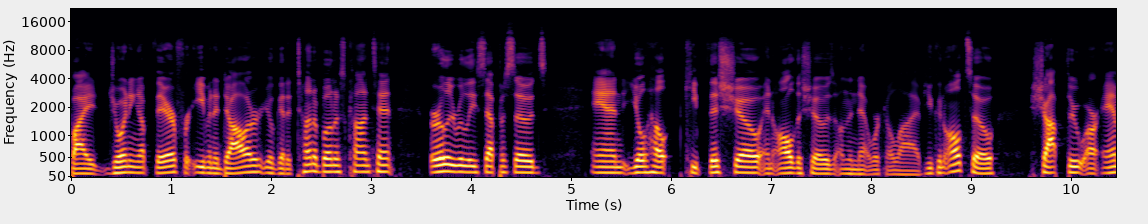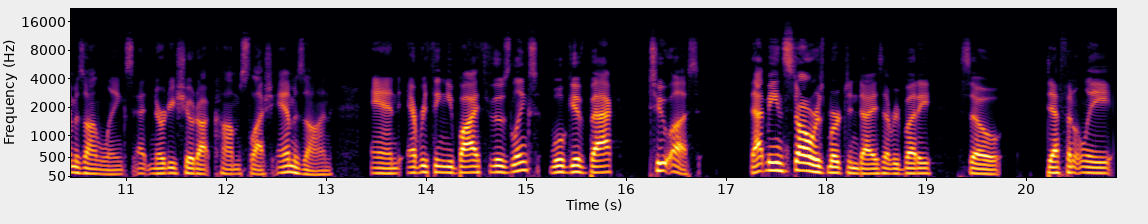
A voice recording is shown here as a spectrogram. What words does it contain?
by joining up there for even a dollar, you'll get a ton of bonus content, early release episodes, and you'll help keep this show and all the shows on the network alive. You can also shop through our Amazon links at nerdyshow.com slash Amazon, and everything you buy through those links will give back to us. That means Star Wars merchandise, everybody. So definitely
